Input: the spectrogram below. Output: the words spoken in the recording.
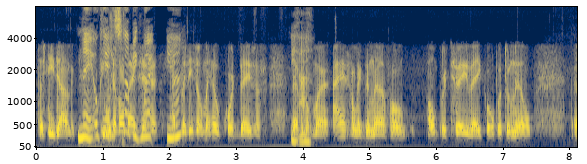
dat is niet duidelijk. Nee, oké, dat snap ik, maar- ja? Het is nog maar heel kort bezig. We hebben nog maar eigenlijk de NAVO amper twee weken op het toneel. Eh,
